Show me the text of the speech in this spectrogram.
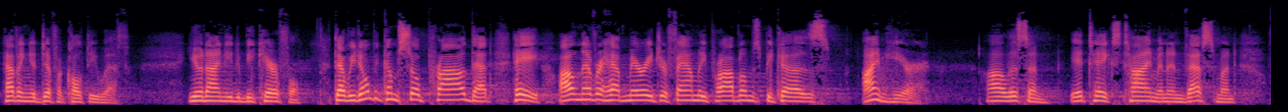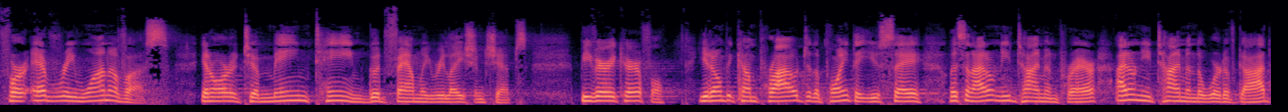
having a difficulty with you and I need to be careful that we don't become so proud that, hey, I'll never have marriage or family problems because I'm here. Oh, listen, it takes time and investment for every one of us in order to maintain good family relationships. Be very careful. You don't become proud to the point that you say, listen, I don't need time in prayer. I don't need time in the Word of God.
